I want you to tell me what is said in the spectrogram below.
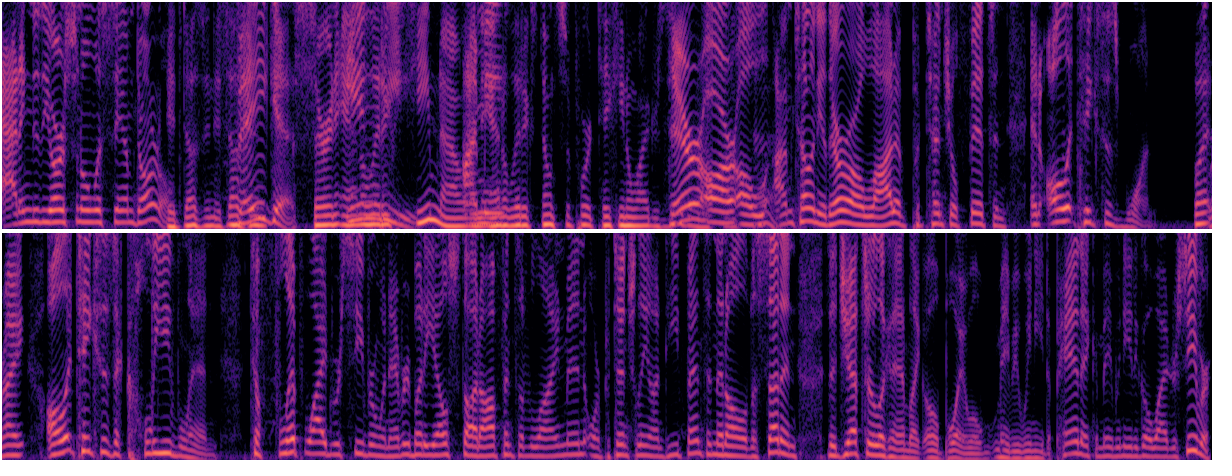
adding to the arsenal with Sam Darnold. It doesn't. It doesn't. Vegas. They're an analytics Indy. team now, I mean, analytics don't support taking a wide receiver. there are a. 10. I'm telling you, there are a lot of potential fits, and and all it takes is one. But right? All it takes is a Cleveland to flip wide receiver when everybody else thought offensive lineman or potentially on defense, and then all of a sudden the Jets are looking at him like, oh boy, well maybe we need to panic and maybe we need to go wide receiver.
